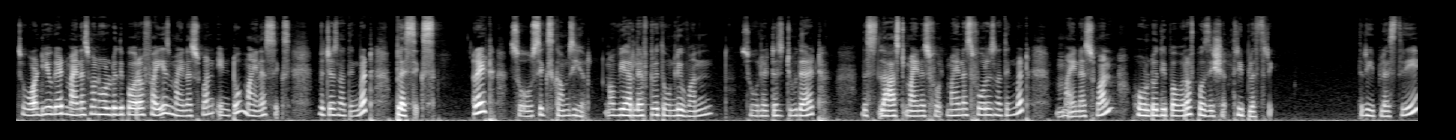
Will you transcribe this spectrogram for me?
So what do you get? Minus 1 whole to the power of 5 is minus 1 into minus 6 which is nothing but plus 6 right? So 6 comes here. Now we are left with only 1 so let us do that this last minus 4 minus 4 is nothing but minus 1 whole to the power of position 3 plus 3 3 plus 3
